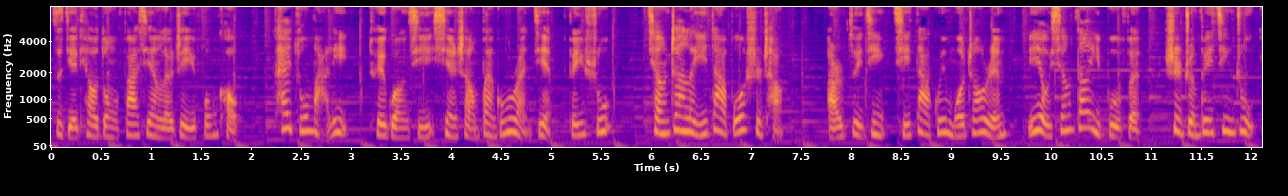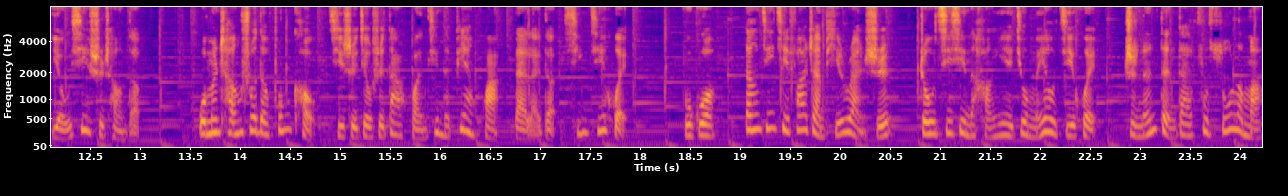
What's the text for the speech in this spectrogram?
字节跳动发现了这一风口，开足马力推广其线上办公软件飞书，抢占了一大波市场。而最近其大规模招人，也有相当一部分是准备进驻游戏市场的。我们常说的风口，其实就是大环境的变化带来的新机会。不过，当经济发展疲软时，周期性的行业就没有机会，只能等待复苏了吗？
